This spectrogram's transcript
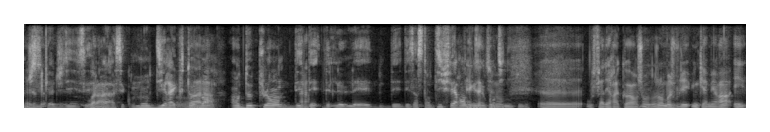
euh, c'est voilà. qu'on monte directement en deux plans des, des, des, instants différents d'une même continuité. Euh, ou faire des raccords, genre, genre, Moi, je voulais une caméra et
